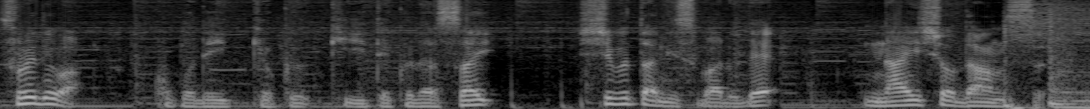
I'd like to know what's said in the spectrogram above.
それではここで1曲聴いてください。渋谷すばるで内緒ダンス。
